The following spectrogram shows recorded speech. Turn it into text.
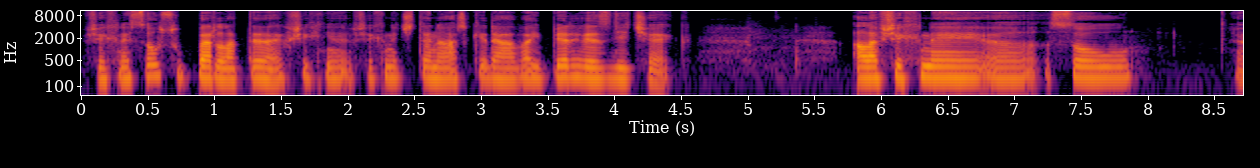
Všechny jsou superlativy, všechny, všechny čtenářky dávají pět hvězdiček, ale všechny uh, jsou uh,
